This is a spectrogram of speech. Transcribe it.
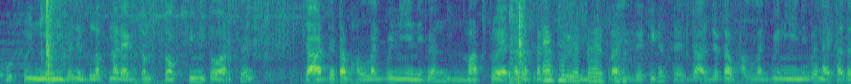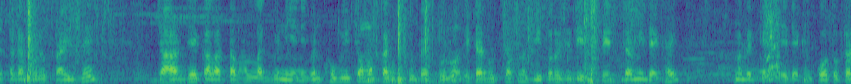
অবশ্যই নিয়ে নেবেন। এগুলো আপনার একদম স্টক সীমিত আছে। যার যেটা ভালো লাগবে নিয়ে নেবেন। মাত্র এক হাজার টাকা করে 1000 টাকা করে। প্রাইসে ঠিক আছে? যার যেটা ভালো লাগবে নিয়ে নেবেন এক হাজার টাকা করে প্রাইসে যার যে কালারটা ভালো লাগবে নিয়ে নেবেন। খুবই চমৎকার কিন্তু ব্যাগগুলো। এটার হচ্ছে আপনার ভিতরে যদি স্পেসটা আমি দেখাই আপনাদেরকে এই দেখেন কতটা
